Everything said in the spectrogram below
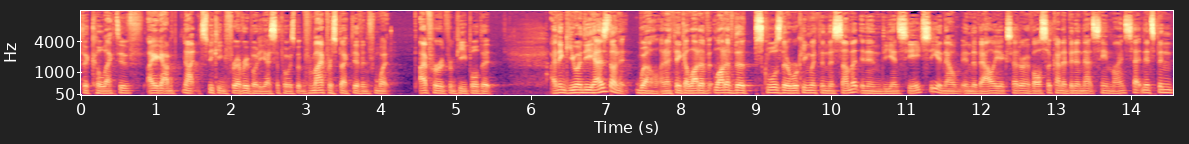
the collective. I, am not speaking for everybody, I suppose, but from my perspective and from what I've heard from people that I think UND has done it well, and I think a lot of a lot of the schools they're working with in the summit and in the NCHC and now in the Valley, et cetera, have also kind of been in that same mindset, and it's been,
